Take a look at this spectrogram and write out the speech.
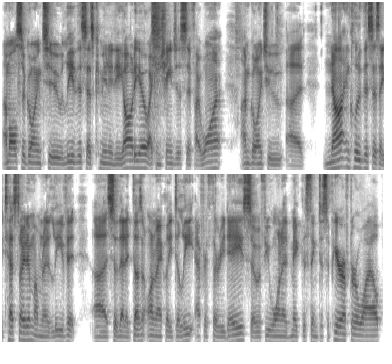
I'm also going to leave this as community audio. I can change this if I want. I'm going to uh, not include this as a test item. I'm going to leave it uh, so that it doesn't automatically delete after 30 days. So if you want to make this thing disappear after a while,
